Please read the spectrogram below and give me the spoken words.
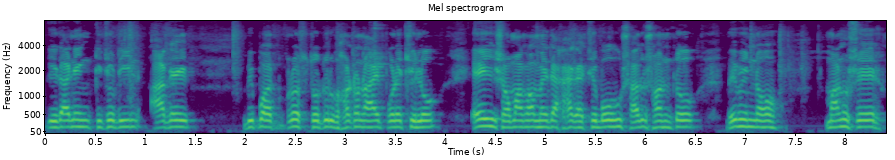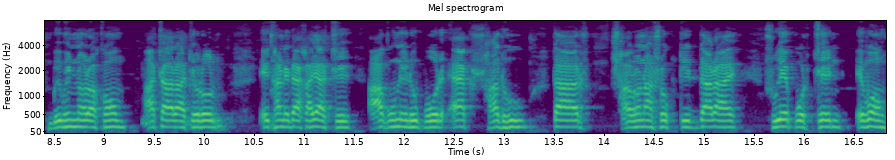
ইদানিং কিছুদিন আগে বিপদগ্রস্ত দুর্ঘটনায় পড়েছিল। এই সমাগমে দেখা গেছে বহু সাধুসন্ত, বিভিন্ন মানুষের বিভিন্ন রকম আচার আচরণ। এখানে দেখা যাচ্ছে আগুনের উপর এক সাধু তার সাধনা শক্তির দ্বারায় শুয়ে পড়ছেন এবং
